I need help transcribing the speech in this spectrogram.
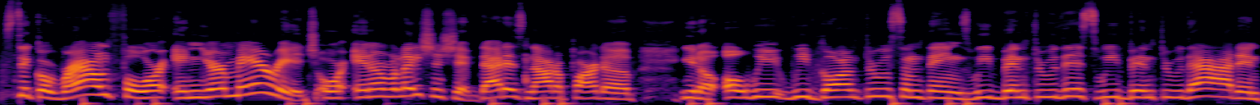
stick around for in your marriage or in a relationship. That is not a part of, you know, oh, we we've gone through some things. We've been through this, we've been through that and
